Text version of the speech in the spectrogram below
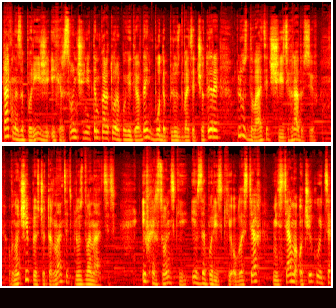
Так, на Запоріжжі і Херсонщині температура повітря в день буде плюс 24, плюс 26 градусів, вночі плюс 14, плюс 12. І в Херсонській, і в Запорізькій областях місцями очікуються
